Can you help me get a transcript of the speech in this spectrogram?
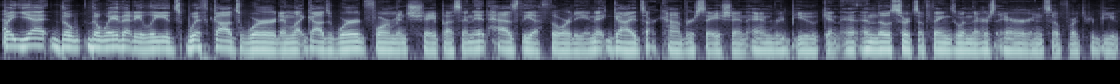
but yet the the way that he leads with God's word and let God's word form and shape us, and it has the authority and it guides our conversation and rebuke and and, and those sorts of things when there's error and so forth. Rebuke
